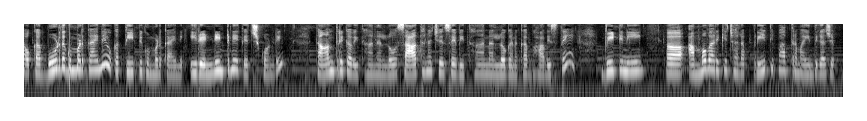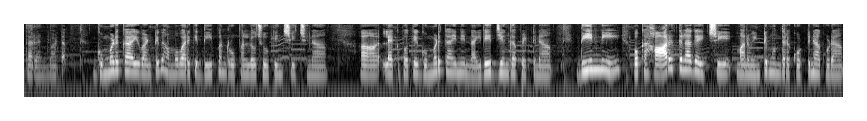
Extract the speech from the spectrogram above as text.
ఒక బూడిద గుమ్మడికాయని ఒక తీపి గుమ్మడికాయని ఈ రెండింటినీ తెచ్చుకోండి. తాంత్రిక విధానంలో సాధన చేసే విధానంలో గనక భావిస్తే వీటిని అమ్మవారికి చాలా ప్రీతిపాత్రమైందిగా చెప్తారనమాట గుమ్మడికాయ వంటివి అమ్మవారికి దీపం రూపంలో చూపించి ఇచ్చిన లేకపోతే గుమ్మడికాయని నైవేద్యంగా పెట్టిన దీన్ని ఒక హారతిలాగా ఇచ్చి మనం ఇంటి ముందర కొట్టినా కూడా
